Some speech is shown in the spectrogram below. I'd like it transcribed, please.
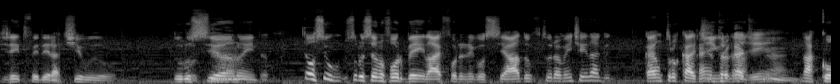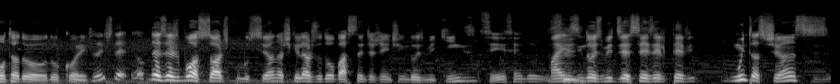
direito federativo do, do Luciano Luciano. ainda. Então, se o, se o Luciano for bem lá e for negociado, futuramente ainda cai um trocadinho, Cai um trocadinho. Na, na conta do, do Corinthians. Gente, eu desejo boa sorte pro Luciano, acho que ele ajudou bastante a gente em 2015, Sim, sem dúvida. mas Sim. em 2016 ele teve muitas chances,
